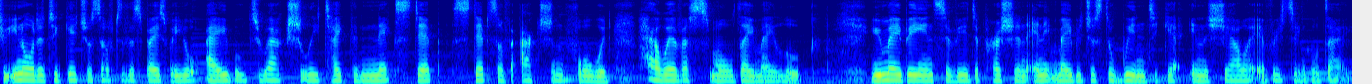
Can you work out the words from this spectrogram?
to in order to get yourself to the space where you're able to actually take the next step steps of action forward however small they may look. You may be in severe depression and it may be just a win to get in the shower every single day.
